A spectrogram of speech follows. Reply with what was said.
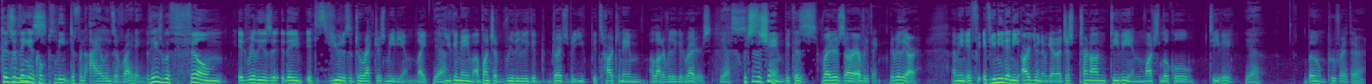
'Cause the two thing is- complete different islands of writing. the thing is with film, it really is. A, they it's viewed as a director's medium. Like Yeah. you can name a bunch of really really good directors, but you, it's hard to name a lot of really good writers. Yes. which is a shame because writers are everything. They really are. I mean, if if you need any argument together, just turn on TV and watch local TV. Yeah, Boom, proof right there.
